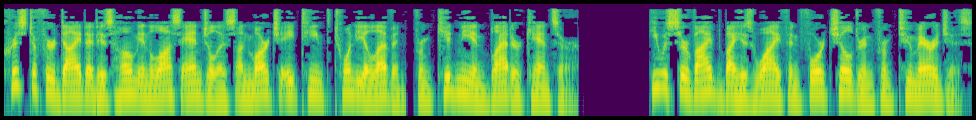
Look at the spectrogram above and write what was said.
Christopher died at his home in Los Angeles on March 18, 2011, from kidney and bladder cancer. He was survived by his wife and four children from two marriages.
